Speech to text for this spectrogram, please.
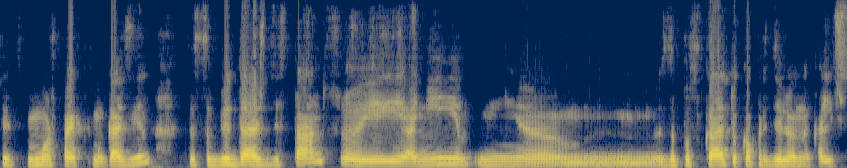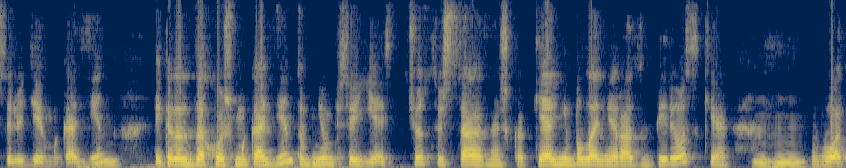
ты можешь поехать в магазин, ты соблюдаешь дистанцию, и они запускают только определенное количество людей в магазин, mm-hmm. и когда ты заходишь в магазин, то в нем все есть. Чувствуешь себя, знаешь, как я не была ни разу в Березке, угу. вот,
